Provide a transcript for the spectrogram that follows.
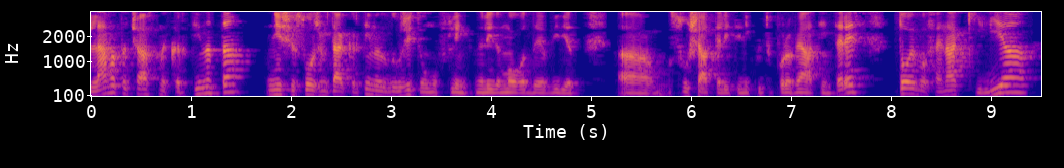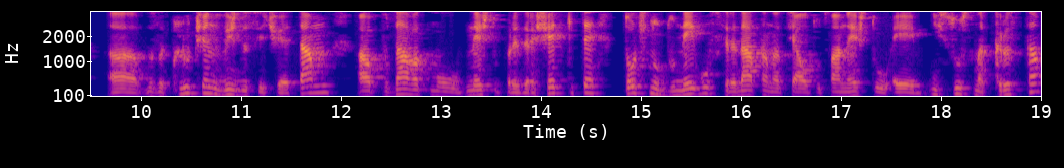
лявата част на картината ние ще сложим тази картина задължително в линк, нали, да могат да я видят а, слушателите ни, които проявяват интерес. Той е в една килия, а, заключен, вижда се, че е там, а, подават му нещо през решетките. Точно до него, в средата на цялото това нещо е Исус на кръста,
